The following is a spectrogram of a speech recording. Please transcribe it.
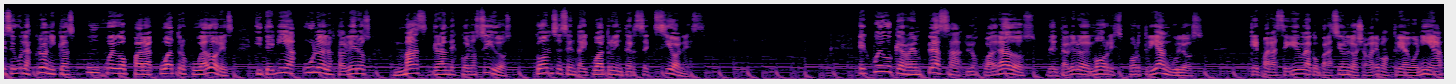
es según las crónicas un juego para cuatro jugadores y tenía uno de los tableros más grandes conocidos, con 64 intersecciones. El juego que reemplaza los cuadrados del tablero de Morris por triángulos, que para seguir la comparación lo llamaremos triagonía,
